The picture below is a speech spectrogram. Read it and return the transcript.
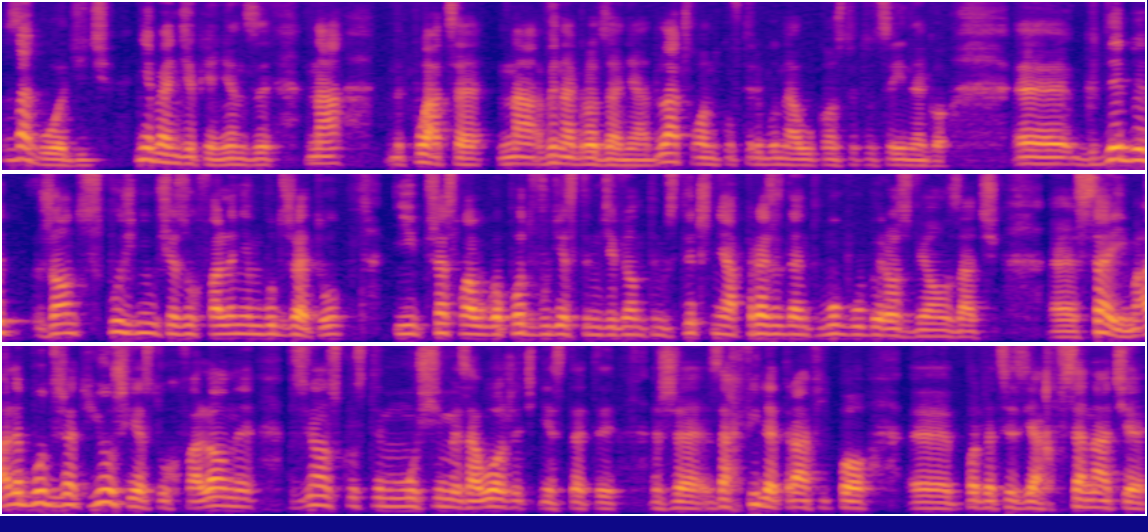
zagłodzić. Nie będzie pieniędzy na płace, na wynagrodzenia dla członków Trybunału Konstytucyjnego. E, gdyby rząd spóźnił się z uchwaleniem budżetu i przesłał go po 29 stycznia, prezydent mógłby rozwiązać e, Sejm, ale budżet już jest uchwalony, w związku z tym musimy założyć niestety, że za chwilę trafi po, e, po decyzjach w Senacie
